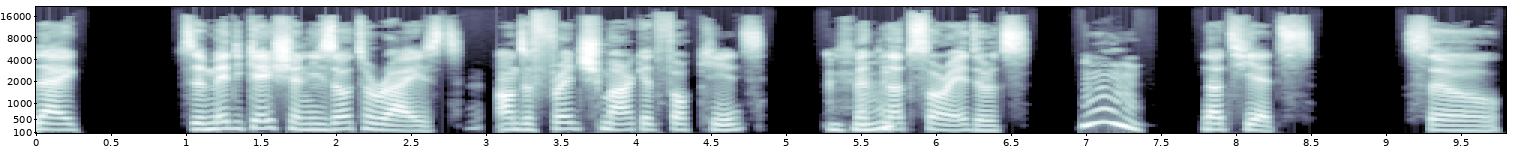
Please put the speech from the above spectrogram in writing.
like the medication is authorized on the French market for kids, mm-hmm. but not for adults. Hmm. Not yet. So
